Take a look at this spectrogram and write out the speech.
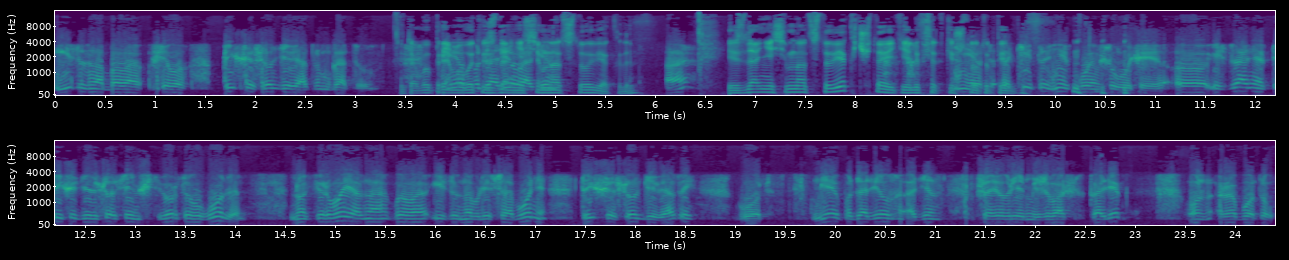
Издана была всего в 1609 году. Это вы прямо вот издание 17 один... века, да? А? Издание 17 века читаете или все-таки что-то. Нет, ни в коем случае. Э, издание 1974 года но впервые она была издана в Лиссабоне 1609 год. Мне ее подарил один в свое время из ваших коллег, он работал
